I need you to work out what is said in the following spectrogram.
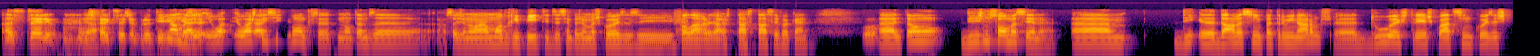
A sério? Yeah. Espero que seja produtivo não, e que mas haja... eu, eu acho que tem sido bom, porque não estamos a. Ou seja, não há um modo repeat e dizer sempre as mesmas coisas e é. falar, está tá a ser bacana. Uh, então, diz-me só uma cena. Uh, uh, Dá-me assim para terminarmos ah, duas, três, quatro, cinco coisas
